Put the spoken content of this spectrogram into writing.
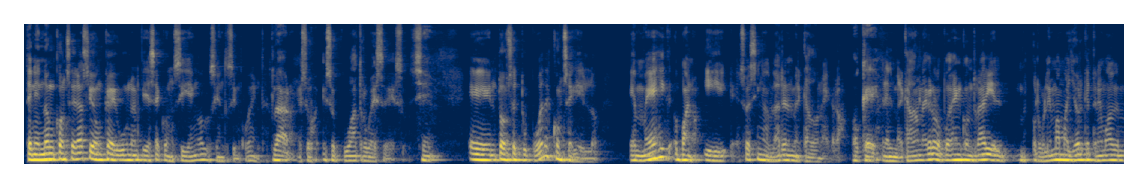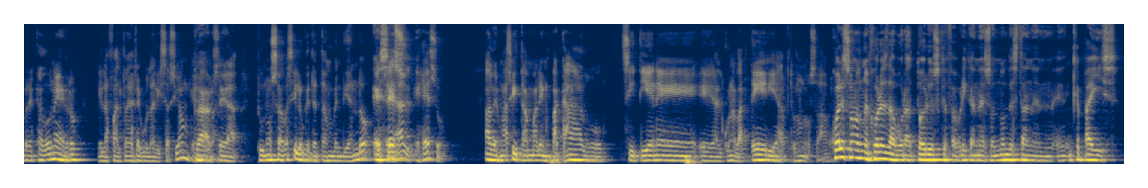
Teniendo en consideración que uno empiece con 100 o 250. Claro. Eso es cuatro veces eso. Sí. Eh, entonces, tú puedes conseguirlo. En México, bueno, y eso es sin hablar en el mercado negro. Ok. En el mercado negro lo puedes encontrar y el problema mayor que tenemos en el mercado negro es la falta de regularización. claro. O sea, tú no sabes si lo que te están vendiendo es, eso. Es eso. Además, si está mal empacado, si tiene eh, alguna bacteria, tú no lo sabes. ¿Cuáles son los mejores laboratorios que fabrican eso? ¿En dónde están? ¿En, en qué país?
